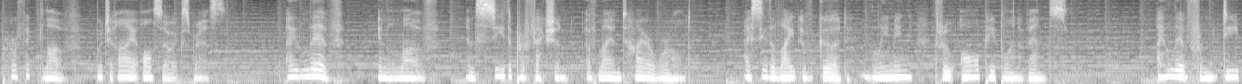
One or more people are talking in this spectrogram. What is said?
perfect love, which I also express. I live in love and see the perfection of my entire world. I see the light of good gleaming through all people and events. I live from deep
